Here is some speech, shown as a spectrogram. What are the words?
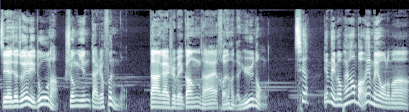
姐姐嘴里嘟囔，声音带着愤怒，大概是被刚才狠狠的愚弄了。切，连美妙排行榜也没有了吗？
